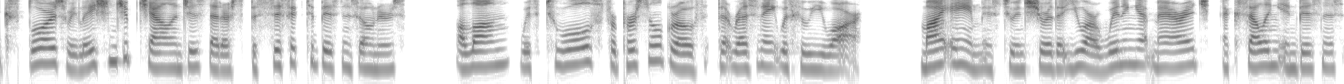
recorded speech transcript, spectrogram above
explores relationship challenges that are specific to business owners along with tools for personal growth that resonate with who you are. My aim is to ensure that you are winning at marriage, excelling in business,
